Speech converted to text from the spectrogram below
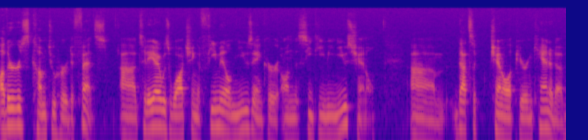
others come to her defense. Uh, today I was watching a female news anchor on the CTV News channel. Um, that's a channel up here in Canada,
